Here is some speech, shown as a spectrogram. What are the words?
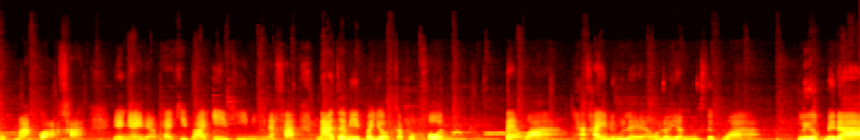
นุกมากกว่าค่ะ ยังไงเนี่ยแพรคิดว่า EP นี้นะคะ น่าจะมีประโยชน์กับทุกคน แต่ว่าถ้าใครดูแล้วแล้วยังรู้สึกว่าเลือกไม่ได้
